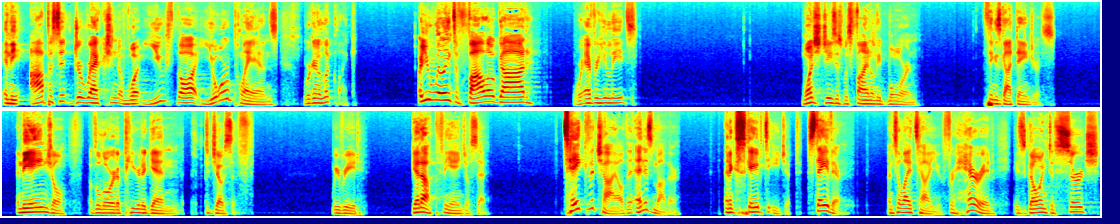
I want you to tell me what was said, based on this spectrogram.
in the opposite direction of what you thought your plans were going to look like? Are you willing to follow God wherever He leads? Once Jesus was finally born, things got dangerous. And the angel of the Lord appeared again to Joseph. We read, Get up, the angel said. Take the child and his mother and escape to Egypt. Stay there until I tell you, for Herod is going to search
